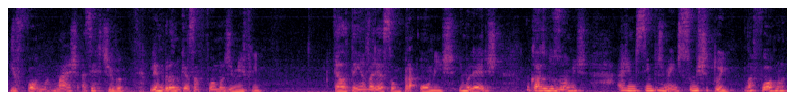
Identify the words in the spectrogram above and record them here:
de forma mais assertiva. Lembrando que essa fórmula de Mifflin ela tem a variação para homens e mulheres. No caso dos homens, a gente simplesmente substitui na fórmula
